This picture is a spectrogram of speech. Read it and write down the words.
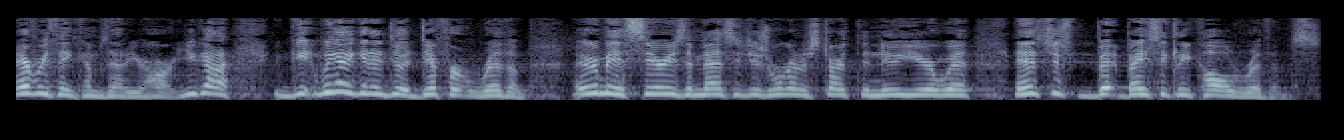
Everything comes out of your heart. You gotta, get, we gotta get into a different rhythm. There's gonna be a series of messages we're gonna start the new year with, and it's just basically called rhythms.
